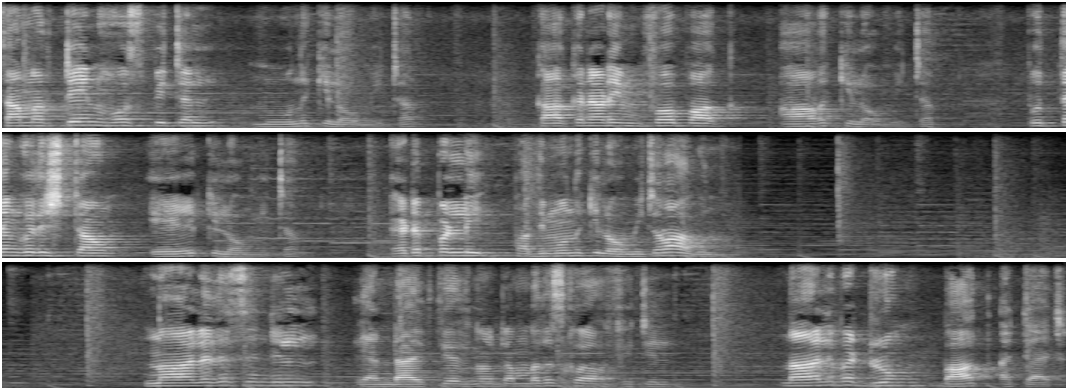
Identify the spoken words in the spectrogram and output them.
സമർടൈൻ ഹോസ്പിറ്റൽ മൂന്ന് കിലോമീറ്റർ കാക്കനാട് ഇൻഫോ പാർക്ക് ആറ് കിലോമീറ്റർ പുത്തൻകുരിശ് ടൗൺ ഏഴ് കിലോമീറ്റർ എടപ്പള്ളി പതിമൂന്ന് കിലോമീറ്റർ ആകുന്നു. നാലര സെന്റിൽ രണ്ടായിരത്തി ഇരുന്നൂറ്റമ്പത് സ്ക്വയർ ഫീറ്റിൽ നാല് bedroom bath attach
